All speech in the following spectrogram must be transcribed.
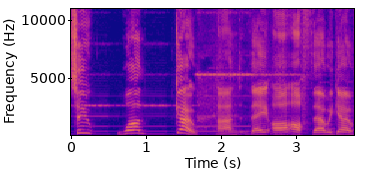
two, one go. And they are off. There we go.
